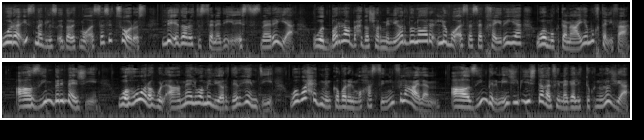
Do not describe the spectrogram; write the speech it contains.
ورئيس مجلس إدارة مؤسسة سوروس لإدارة الصناديق الاستثمارية وتبرع ب 11 مليار دولار لمؤسسات خيرية ومجتمعية مختلفة. عظيم برماجي وهو رجل أعمال وملياردير هندي وواحد من كبار المحسنين في العالم. عظيم برميجي بيشتغل في مجال التكنولوجيا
